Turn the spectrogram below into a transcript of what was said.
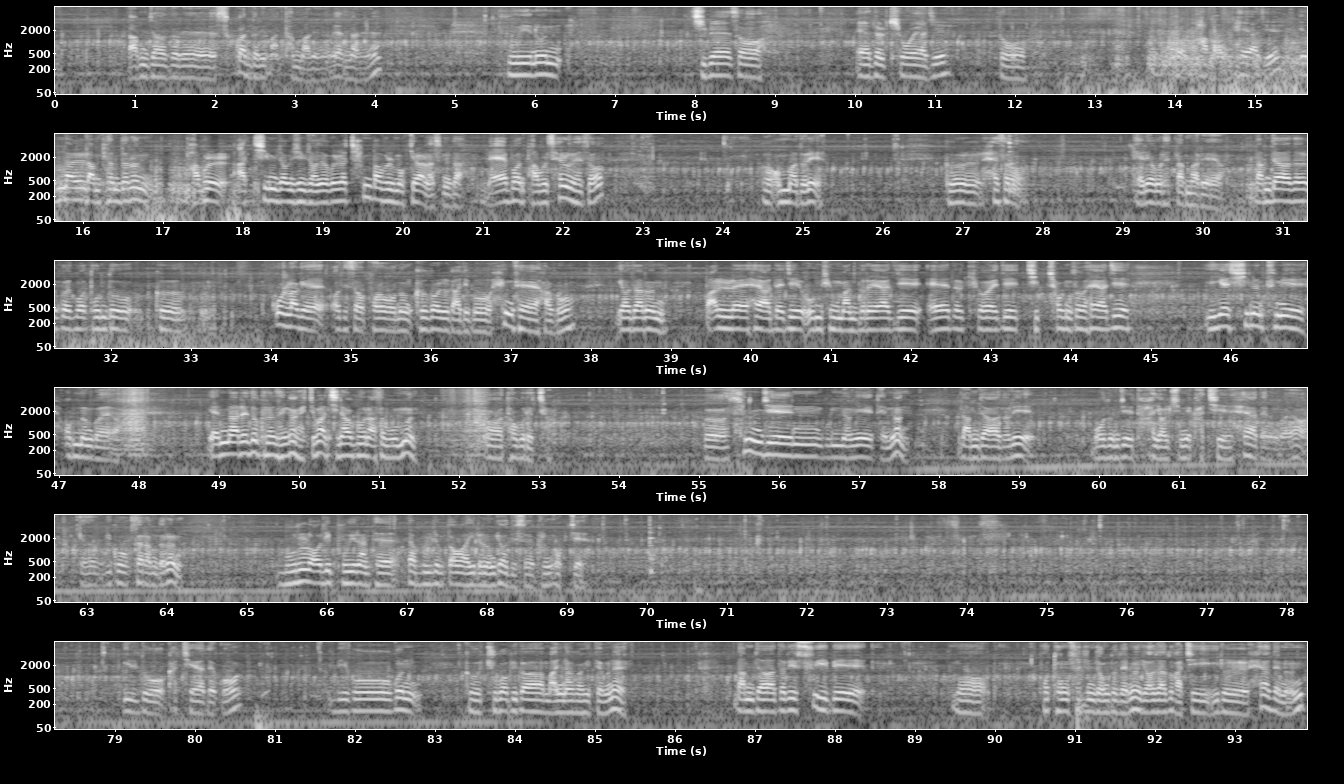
남자들의 습관들이 많단 말이에요 옛날에 부인은 집에서 애들 키워야지 또밥 해야지. 옛날 남편들은 밥을 아침, 점심, 저녁을 찬밥을 먹질 않았습니다. 매번 밥을 새로 해서 그 엄마들이 그걸 해서 대령을 했단 말이에요. 남자들 그 뭐 돈도 그 꼴나게 어디서 벌어오는 그걸 가지고 행세하고 여자는 빨래 해야 되지 음식 만들어야지 애들 키워야지 집 청소해야지. 이게 쉬는 틈이 없는 거예요. 옛날에도 그런 생각했지만 지나고 나서 보면 어, 더 그렇죠. 그 선진 문명이 되면 남자들이 뭐든지 다 열심히 같이 해야 되는 거예요. 그래서 미국 사람들은 물을 어디 부인한테 야 물 좀 떠와. 이러는 게 어디 있어요. 그런 거 없지. 일도 같이 해야 되고 미국은 그 주거비가 많이 나가기 때문에 남자들이 수입이 뭐 보통 수준 정도 되면 여자도 같이 일을 해야 되는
